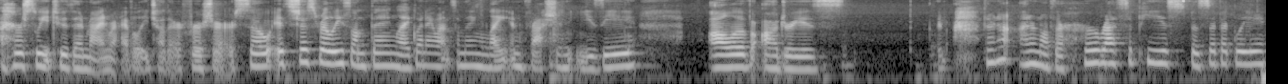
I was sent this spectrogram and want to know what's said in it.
Her sweet tooth and mine rival each other for sure. So it's just really something like when I want something light and fresh and easy, all of Audrey's they're not i don't know if they're her recipes specifically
